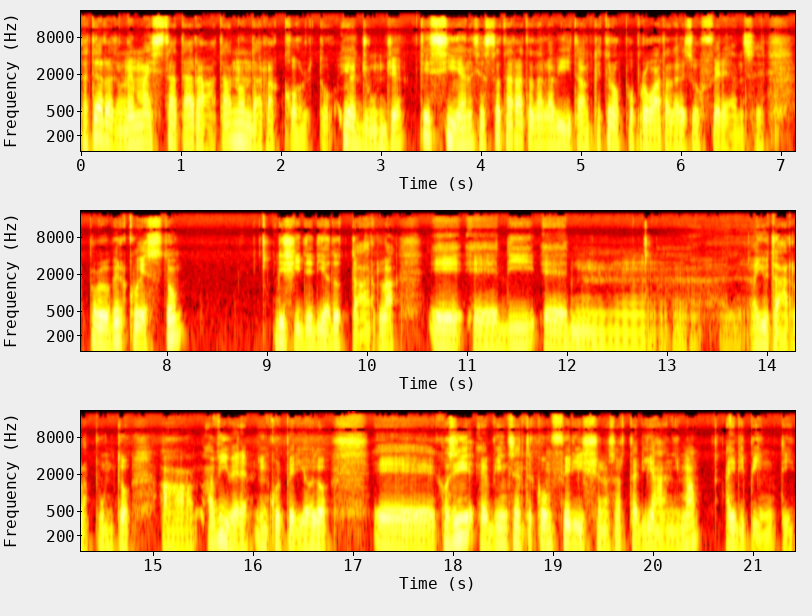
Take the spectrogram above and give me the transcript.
la terra che non è mai stata arata non dà raccolto e aggiunge che Sian sia stata arata dalla vita, anche troppo provata dalle sofferenze. Proprio per questo decide di adottarla e, e di eh, mh, aiutarla appunto a, a, vivere in quel periodo. E così eh, Vincent conferisce una sorta di anima ai dipinti,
